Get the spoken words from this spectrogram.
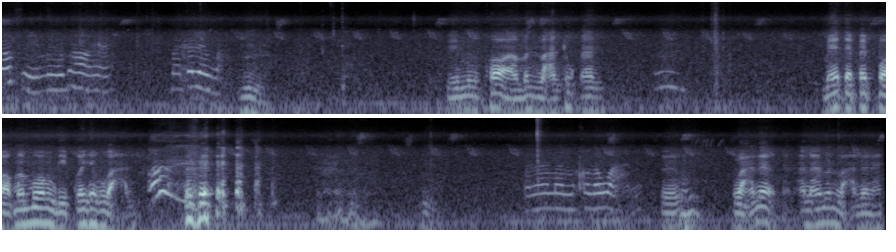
ก็ฝีมือพ่อไงมันก็เลยหวานอืมฝีมือพ่ออะมันหวานทุกอันอืม แม้แต่ไปปอกมะม่วงดิบก็ยังหวาน อันนั้นมันคนละหวานเออหวานเนี่ยอันนั้นมันหวานเลยนะ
